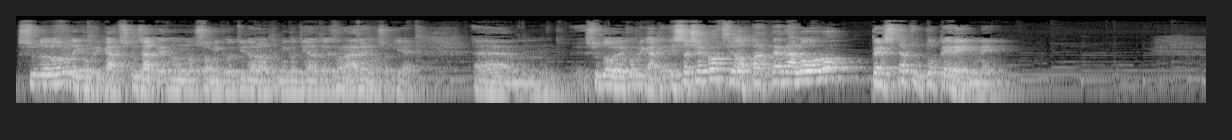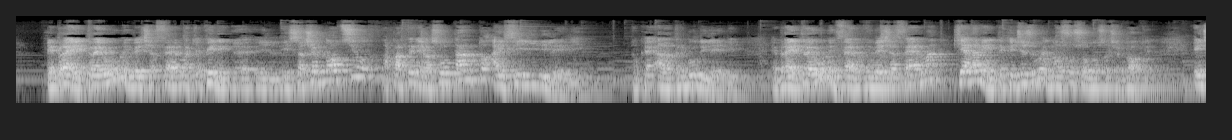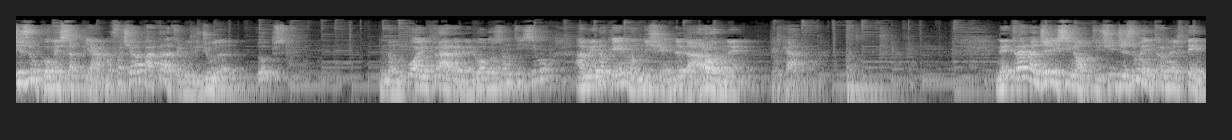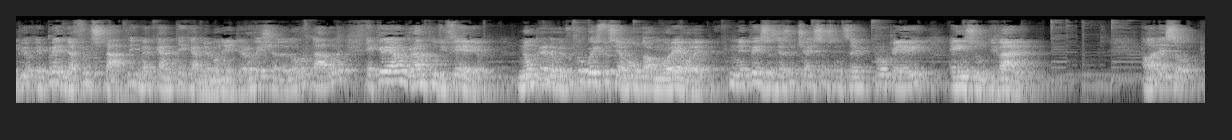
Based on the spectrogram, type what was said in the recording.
su di loro dei copricati. Scusate, non, non so, mi continuano, mi continuano a telefonare, non so chi è. Ehm, su di loro dei copricati. Il sacerdozio apparterrà loro per statuto perenne. Ebrei 3.1 invece afferma che quindi eh, il, il sacerdozio apparteneva soltanto ai figli di Levi, ok? alla tribù di Levi. Ebrei 3.1 infer- invece afferma chiaramente che Gesù è il nostro sommo sacerdote e Gesù, come sappiamo, faceva parte della tribù di Giuda. Ups! Non può entrare nel luogo santissimo a meno che non discende da Aronne, peccato. Nei tre Vangeli sinottici Gesù entra nel Tempio e prende a frustate i mercanti e i cambiamonete, rovescia le loro tavole e crea un gran putiferio. Non credo che tutto questo sia molto amorevole, né penso sia successo senza improperi e insulti vari. Allora, adesso,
